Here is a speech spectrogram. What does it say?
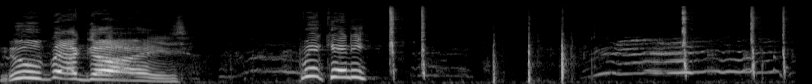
You bad guys! Come here, Candy. Oh no! Turn my my stomach.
